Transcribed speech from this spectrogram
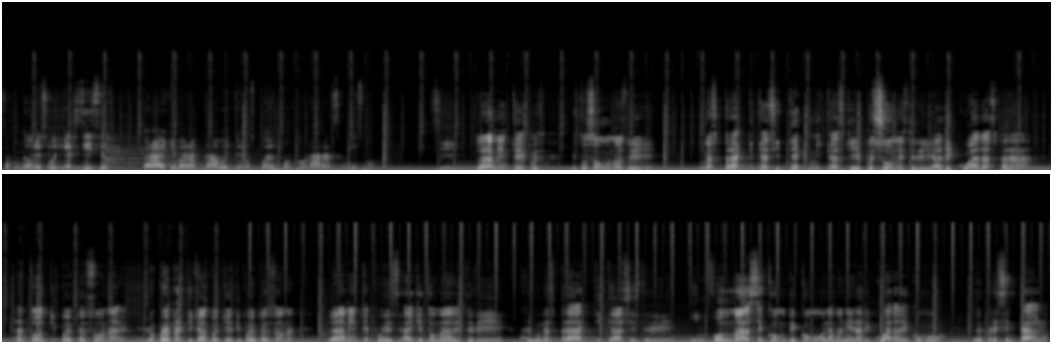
factores o ejercicios para llevar a cabo y que nos pueden controlar a sí mismos. Sí, claramente, pues estos son unos de unas prácticas y técnicas que pues son este, adecuadas para, para todo tipo de persona. Lo puede practicar cualquier tipo de persona. Claramente pues hay que tomar este, de algunas prácticas, este, de informarse cómo, de cómo la manera adecuada de cómo representarlo.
